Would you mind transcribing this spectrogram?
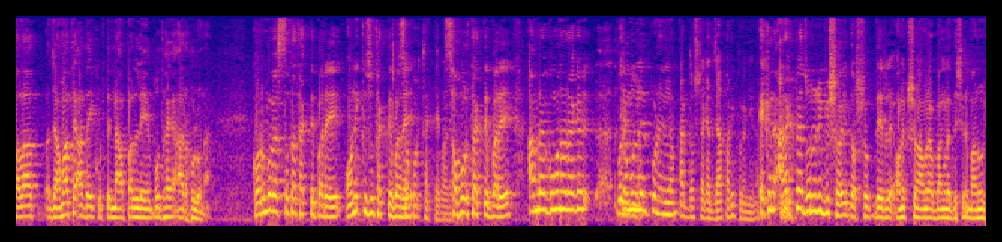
সালাত জামাতে আদায় করতে না পারলে বোধহয় আর হলো না। কর্মব্যস্ততা থাকতে পারে অনেক কিছু থাকতে পারে সফর থাকতে পারে। সফর থাকতে পারে। আমরা ঘুমানোর আগে কেমন পড়ে নিলাম? আর দশ টাকা যা পারি নিলাম। এখানে আরেকটা জরুরি বিষয় দর্শকদের অনেক সময় আমরা বাংলাদেশের মানুষ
